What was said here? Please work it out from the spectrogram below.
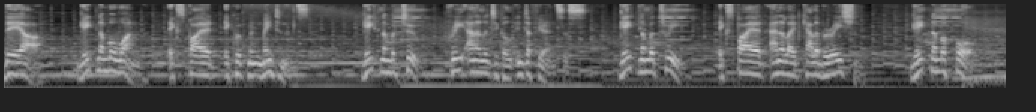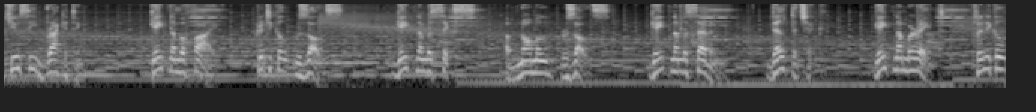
They are Gate number 1, Expired Equipment Maintenance. Gate number 2, Pre-Analytical Interferences. Gate number 3, Expired Analyte Calibration. Gate number 4, QC Bracketing. Gate number 5, Critical Results. Gate number 6, Abnormal Results. Gate number 7, Delta Check. Gate number 8, Clinical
